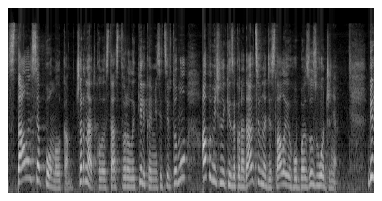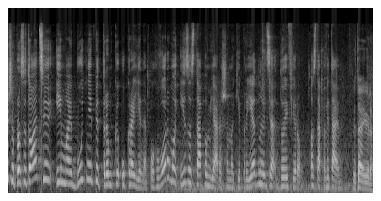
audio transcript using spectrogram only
сталася помилка. Чернетку листа створили кілька місяців тому, а помічники законодавців надіслали його без узгодження. Більше про ситуацію і майбутнє підтримки України поговоримо із Остапом Яришем, який приєднується до ефіру. Остапа, вітаю. Вітаю, Юля.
